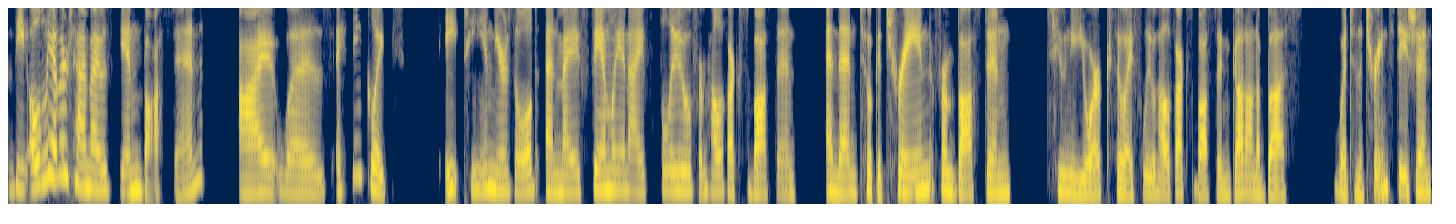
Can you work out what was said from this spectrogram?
the only other time I was in Boston, I was I think like 18 years old, and my family and I flew from Halifax to Boston and then took a train mm-hmm. from Boston to New York. So I flew Halifax to Boston, got on a bus, went to the train station,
